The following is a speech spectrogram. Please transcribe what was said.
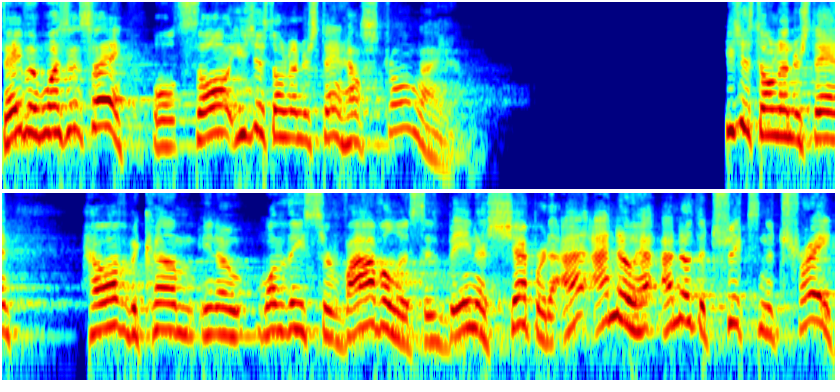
David wasn't saying, Well, Saul, you just don't understand how strong I am. You just don't understand how I've become, you know, one of these survivalists as being a shepherd. I, I know how, I know the tricks in the trade.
